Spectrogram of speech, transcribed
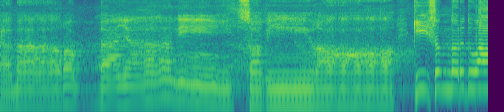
কামা রব্বায়ানি সগীরা কি সুন্দর দোয়া।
